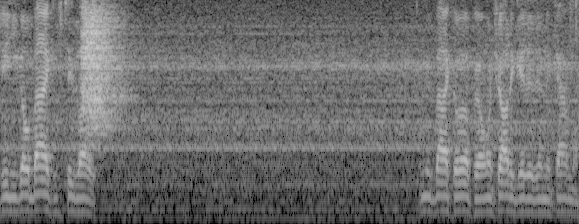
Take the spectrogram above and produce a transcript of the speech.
then you go back, it's too late. Let me back up here. I want y'all to get it in the camera.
